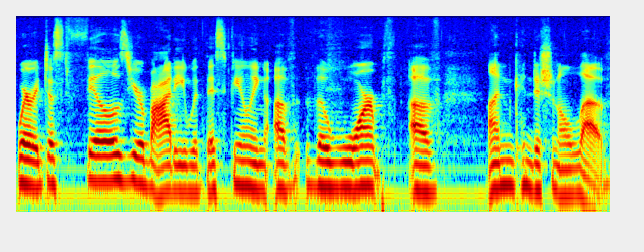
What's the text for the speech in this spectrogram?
where it just fills your body with this feeling of the warmth of unconditional love.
